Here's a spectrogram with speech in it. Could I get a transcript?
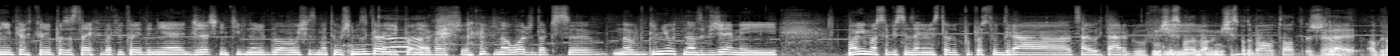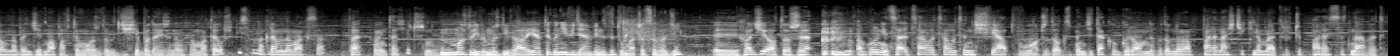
mnie i Piotrowi pozostaje chyba tylko jedynie grzecznie kiwnąć głową się z Mateuszem zgodzić, ponieważ no Watch Dogs no, wgniótł nas w ziemię i moim osobistym zdaniem jest to po prostu gra całych targów. Mi się, I... spodoba, mi się spodobało to, że ogromna będzie mapa w tym Watch Dogs. Dzisiaj bodajże nam chyba Mateusz pisał na gramy na Maxa? Tak? Pamiętacie czy nie? Możliwe, możliwe, ale ja tego nie widziałem, więc wytłumacz o co chodzi. Yy, chodzi o to, że ogólnie ca cały, cały ten świat w Watch Dogs będzie tak ogromny, podobno na paręnaście kilometrów, czy paręset nawet.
